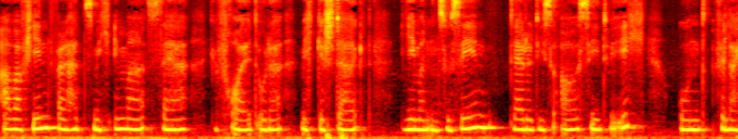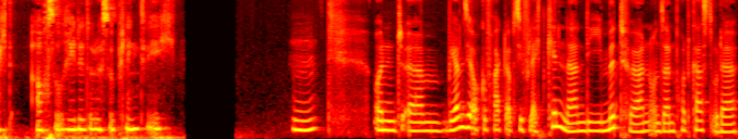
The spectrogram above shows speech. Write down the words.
Aber auf jeden Fall hat es mich immer sehr gefreut oder mich gestärkt, jemanden zu sehen, der oder die so aussieht wie ich und vielleicht auch so redet oder so klingt wie ich. Mhm. Und ähm, wir haben sie auch gefragt, ob sie vielleicht Kindern, die mithören, unseren Podcast oder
